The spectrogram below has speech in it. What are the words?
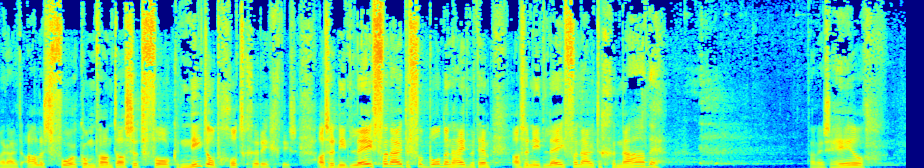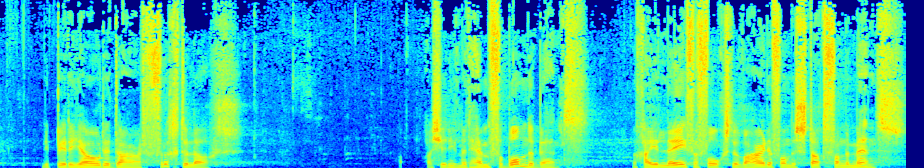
waaruit alles voorkomt. Want als het volk niet op God gericht is, als het niet leeft vanuit de verbondenheid met Hem, als het niet leeft vanuit de genade, dan is heel die periode daar vruchteloos. Als je niet met Hem verbonden bent. Dan ga je leven volgens de waarde van de stad van de mens.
